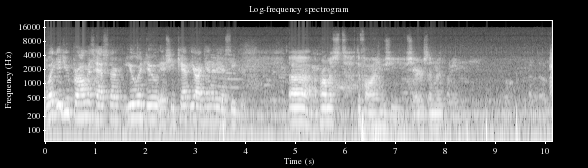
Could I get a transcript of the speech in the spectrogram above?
What did you promise Hester you would do if she kept your identity a secret? Uh, I promised to find who she shared her sin with. I mean, I don't know.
